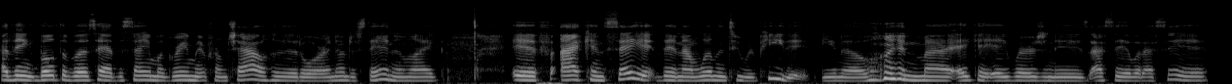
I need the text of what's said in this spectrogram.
I think both of us had the same agreement from childhood or an understanding like, if I can say it, then I'm willing to repeat it, you know. and my AKA version is I said what I said.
